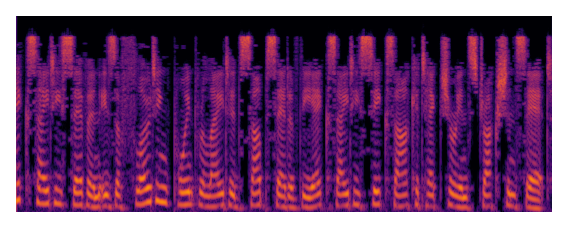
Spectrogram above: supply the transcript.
X87 is a floating-point-related subset of the X86 architecture instruction set.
